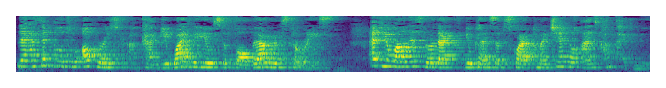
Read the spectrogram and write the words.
They are simple to operate and can be widely used for various terrains. If you want this product, you can subscribe to my channel and contact me.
